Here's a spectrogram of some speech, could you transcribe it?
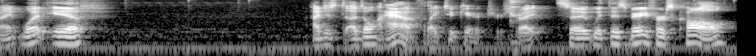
Right? What if I just I don't have like two characters, right? So with this very first call,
